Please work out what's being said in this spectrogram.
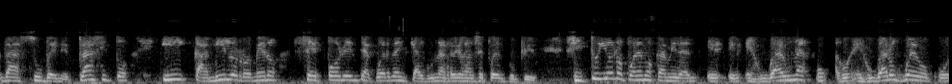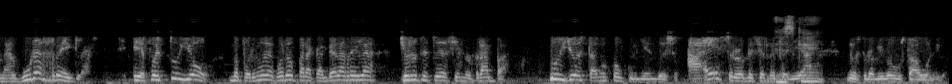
da su beneplácito y Camilo Romero se ponen de acuerdo en que algunas reglas no se pueden cumplir. Si tú y yo nos ponemos, Camila, en, en- en jugar una, en jugar un juego con algunas reglas y después tú y yo nos ponemos de acuerdo para cambiar las reglas, yo no te estoy haciendo trampa. Tú y yo estamos concluyendo eso. A eso es lo que se refería que- nuestro amigo Gustavo Bolívar.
